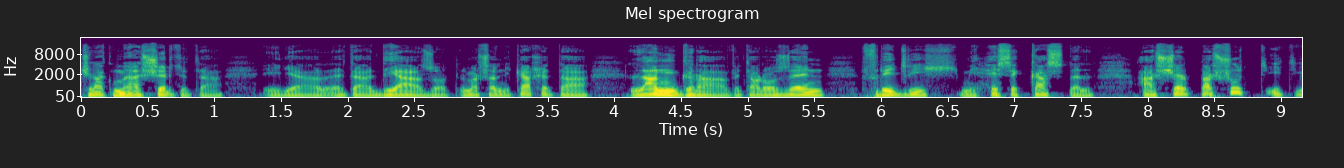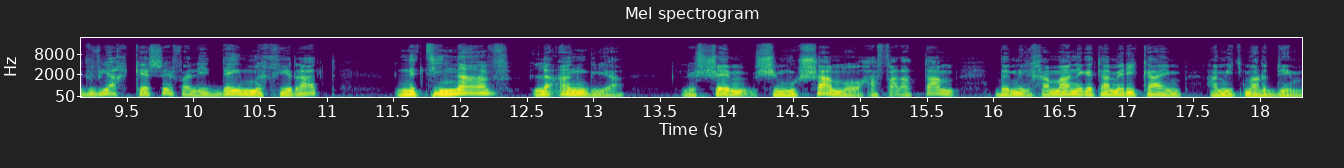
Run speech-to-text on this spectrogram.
שרק מאשרת את, הידיעה, את הדעה הזאת. למשל, ניקח את הלנגרב, את הרוזן פרידריך מהסק קסטל, אשר פשוט הרוויח כסף על ידי מכירת נתיניו לאנגליה. לשם שימושם או הפעלתם במלחמה נגד האמריקאים המתמרדים.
